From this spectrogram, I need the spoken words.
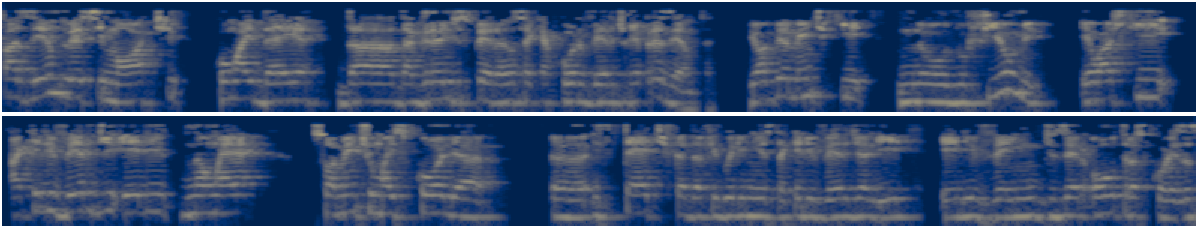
fazendo esse mote com a ideia da, da grande esperança que a cor verde representa. E obviamente que no, no filme, eu acho que aquele verde ele não é somente uma escolha uh, estética da figurinista, aquele verde ali, ele vem dizer outras coisas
